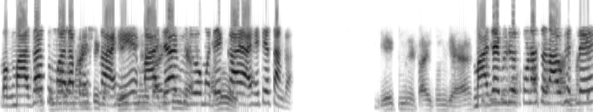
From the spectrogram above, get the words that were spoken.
मग माझा तुम्हाला प्रश्न आहे माझ्या. व्हिडिओमध्ये. काय आहे ते सांगा. एक मिनिट ऐकून घ्या. माझ्या व्हिडिओत कोणाचं नाव घेतलंय?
